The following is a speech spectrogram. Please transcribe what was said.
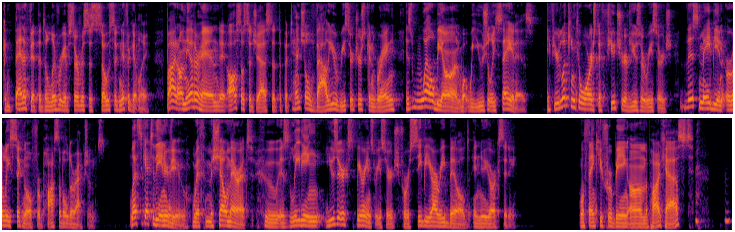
can benefit the delivery of services so significantly. But on the other hand, it also suggests that the potential value researchers can bring is well beyond what we usually say it is. If you're looking towards the future of user research, this may be an early signal for possible directions. Let's get to the interview with Michelle Merritt, who is leading user experience research for CBRE Build in New York City. Well, thank you for being on the podcast. I'm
